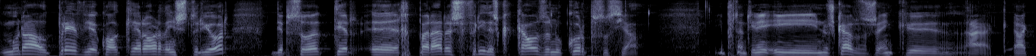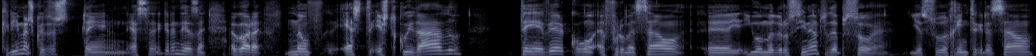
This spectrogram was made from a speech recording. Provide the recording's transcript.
moral prévio a qualquer ordem exterior de a pessoa ter uh, reparar as feridas que causa no corpo social. E, portanto, e, e nos casos em que há, há crime, as coisas têm essa grandeza. Agora, não, este, este cuidado tem a ver com a formação uh, e o amadurecimento da pessoa e a sua reintegração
